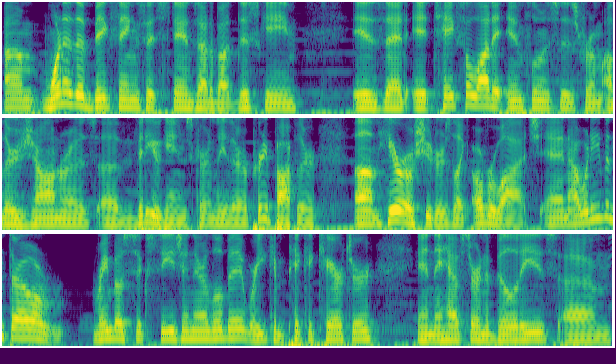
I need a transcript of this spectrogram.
Um, one of the big things that stands out about this game is that it takes a lot of influences from other genres of video games currently that are pretty popular. Um, hero shooters like Overwatch, and I would even throw a Rainbow Six Siege in there a little bit, where you can pick a character and they have certain abilities. Um,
